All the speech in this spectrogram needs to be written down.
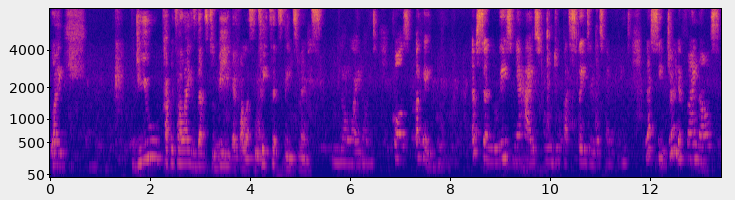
Like do you capitalize that to be a felicitated statement? No, I don't. Cause okay, if St. Louis Senior High School do participate in this kind of things, let's see during the finals,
